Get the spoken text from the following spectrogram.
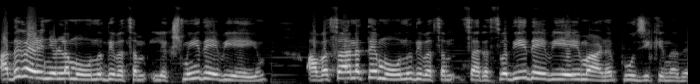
അത് കഴിഞ്ഞുള്ള മൂന്ന് ദിവസം ലക്ഷ്മി ദേവിയെയും അവസാനത്തെ മൂന്ന് ദിവസം സരസ്വതി ദേവിയെയുമാണ് പൂജിക്കുന്നത്.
